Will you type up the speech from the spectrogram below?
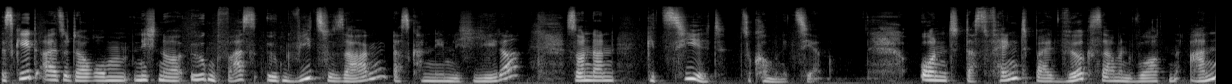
Es geht also darum, nicht nur irgendwas irgendwie zu sagen, das kann nämlich jeder, sondern gezielt zu kommunizieren. Und das fängt bei wirksamen Worten an,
